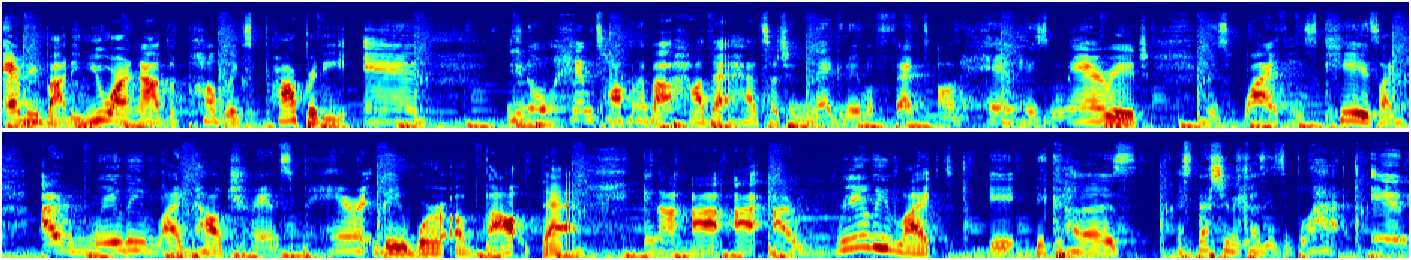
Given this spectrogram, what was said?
everybody. You are now the public's property. And you know, him talking about how that had such a negative effect on him, his marriage, his wife, his kids. Like, I really liked how transparent they were about that. And I, I, I, really liked it because, especially because he's black. And,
